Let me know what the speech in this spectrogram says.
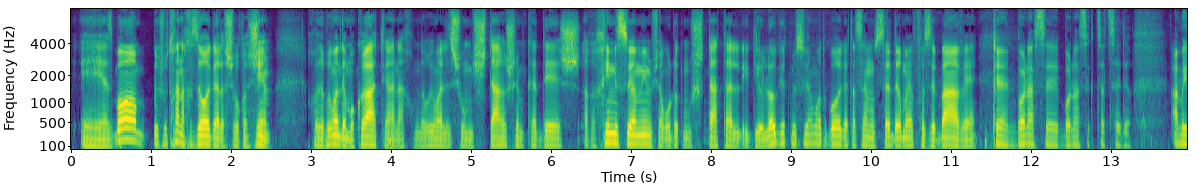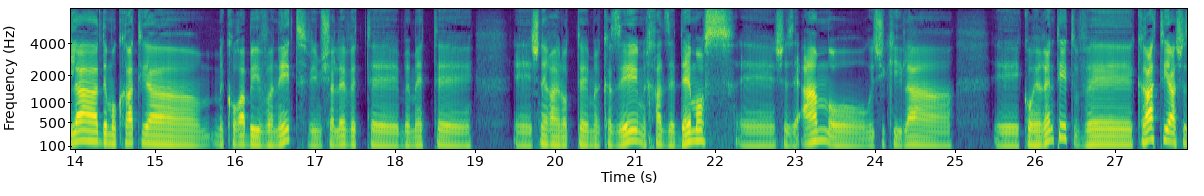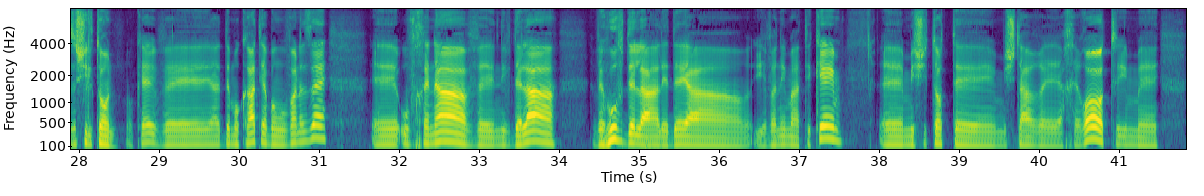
Uh, אז בואו ברשותך נחזור רגע לשורשים. אנחנו מדברים על דמוקרטיה, אנחנו מדברים על איזשהו משטר שמקדש ערכים מסוימים שאמור להיות מושתת על אידיאולוגיות מסוימות. בוא רגע תעשה לנו סדר מאיפה זה בא ו... כן, בוא נעשה, בוא נעשה קצת סדר. המילה דמוקרטיה מקורה ביוונית, והיא משלבת uh, באמת... Uh, אה, שני רעיונות אה, מרכזיים, אחד זה דמוס, אה, שזה עם או איזושהי קהילה קוהרנטית, וקרטיה, שזה שלטון, אוקיי? והדמוקרטיה במובן הזה אובחנה ונבדלה והובדלה על ידי היוונים העתיקים משיטות משטר אחרות, אם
